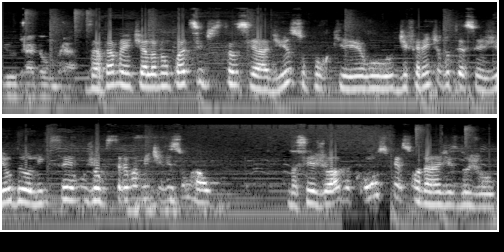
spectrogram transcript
e o Dragão Branco. Exatamente, ela não pode se distanciar disso, porque o diferente do TCG, o Duel Links é um jogo extremamente visual. Você joga com os personagens do jogo.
